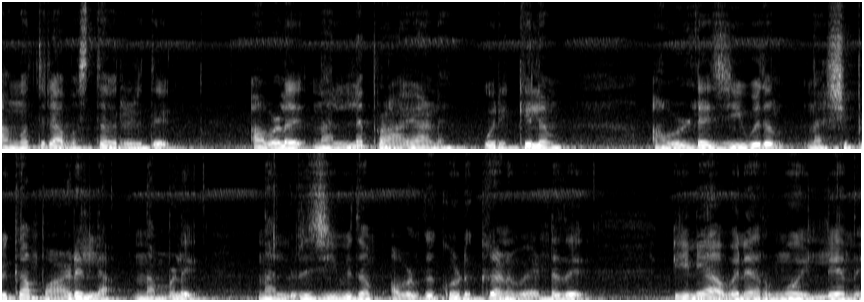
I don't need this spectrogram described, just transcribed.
അങ്ങനത്തെ ഒരു അവസ്ഥ വരരുത്. അവൾ നല്ല പ്രായമാണ് ഒരിക്കലും അവളുടെ ജീവിതം നശിപ്പിക്കാൻ പാടില്ല നമ്മൾ നല്ലൊരു ജീവിതം അവൾക്ക് കൊടുക്കുകയാണ് വേണ്ടത്. ഇനി അവൻ ഇറങ്ങോ ഇല്ലേന്ന്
